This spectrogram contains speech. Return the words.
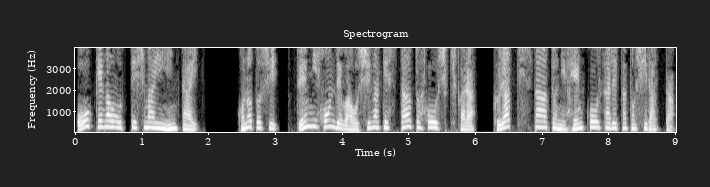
大怪我を負ってしまい引退。この年、全日本では押し掛けスタート方式からクラッチスタートに変更された年だった。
